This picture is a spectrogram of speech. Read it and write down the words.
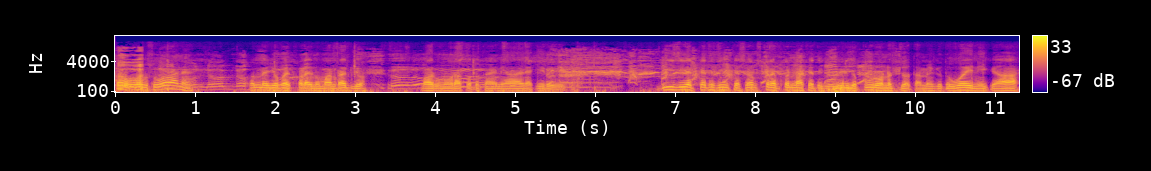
કહું છું હા ને? ભલે જો ભાઈ ખડાઈનું માન રાખજો. મારું ન રાખો તો કાંઈ નહીં આણે કીધું. બીજી એક કહેતી હતી કે સબસ્ક્રાઈબ કરી નાખે હતી કે વીડિયો પૂરો નથી જોતા. મેં કીધું હોય નહીં કે હા.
